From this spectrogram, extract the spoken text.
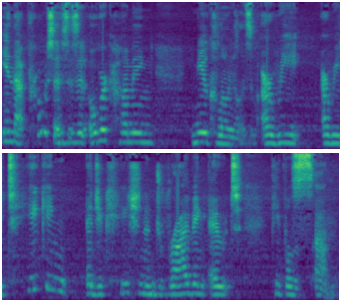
in that process, is it overcoming neocolonialism? Are we are we taking education and driving out people's um,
